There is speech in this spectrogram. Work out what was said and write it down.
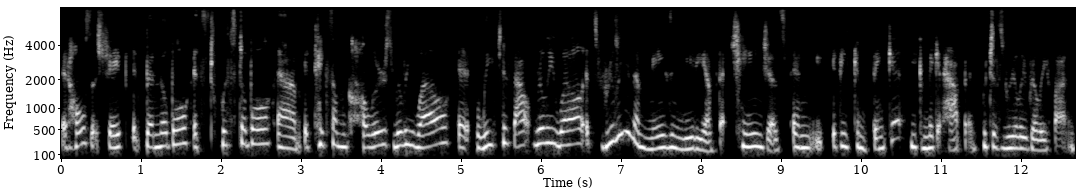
It holds its shape. It's bendable. It's twistable. Um, it takes on colors really well. It bleaches out really well. It's really an amazing medium that changes. And if you can think it, you can make it happen which is really really fun.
